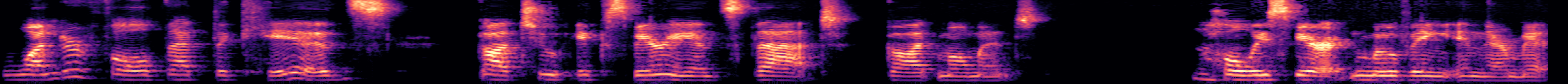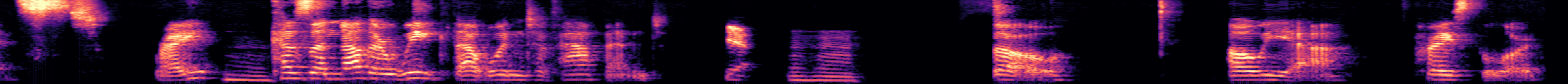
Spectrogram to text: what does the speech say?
wonderful that the kids got to experience that God moment, mm-hmm. Holy Spirit moving in their midst, right? Because mm-hmm. another week that wouldn't have happened. Yeah. Mm-hmm. So, oh, yeah. Praise the Lord.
